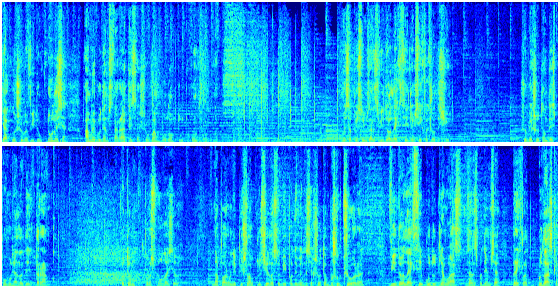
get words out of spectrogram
Дякую, що ви відгукнулися. А ми будемо старатися, щоб вам було тут комфортно. Ми записуємо зараз відеолекції для всіх викладачів. Щоб якщо там десь погуляла десь до ранку, потім проснулася, на пару не пішла, включила собі і подивилася, що там було вчора. Відеолекції будуть для вас. Зараз подивимося приклад. Будь ласка.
